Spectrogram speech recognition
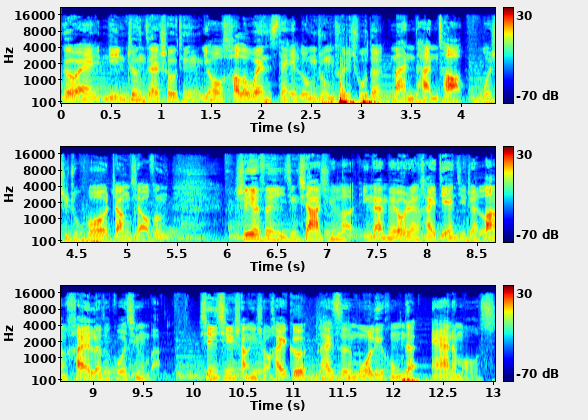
各位，您正在收听由 Hello Wednesday 隆重推出的漫谈 Top，我是主播张晓峰。十月份已经下旬了，应该没有人还惦记着浪嗨了的国庆吧？先欣赏一首嗨歌，来自魔力红的 Animals。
